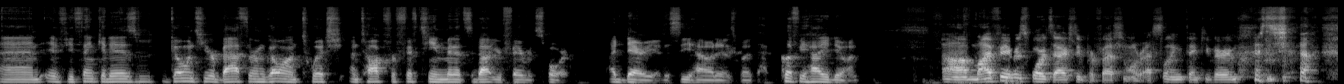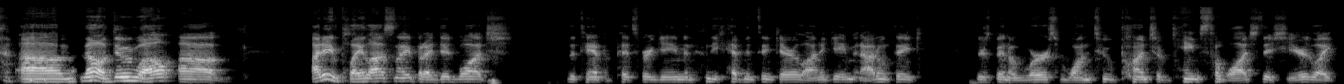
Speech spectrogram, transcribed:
and if you think it is, go into your bathroom, go on Twitch, and talk for 15 minutes about your favorite sport. I dare you to see how it is. But Cliffy, how you doing? Um, my favorite sport is actually professional wrestling. Thank you very much. um, no, doing well. Uh, I didn't play last night, but I did watch the Tampa Pittsburgh game and the Edmonton Carolina game, and I don't think there's been a worse one-two punch of games to watch this year. Like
